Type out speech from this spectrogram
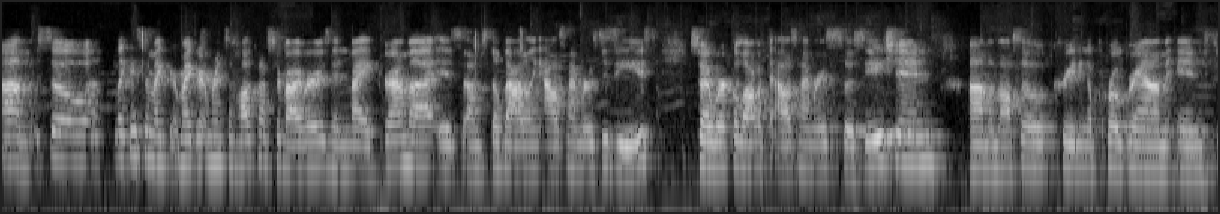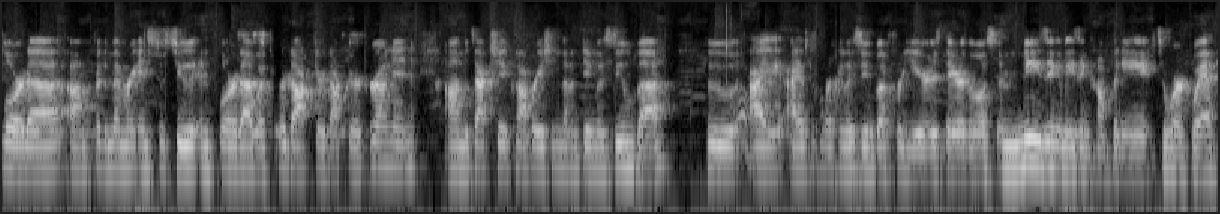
Um, so, like I said, my, my grandparents are Holocaust survivors, and my grandma is um, still battling Alzheimer's disease. So, I work a lot with the Alzheimer's Association. Um, I'm also creating a program in Florida um, for the Memory Institute in Florida with her doctor, Dr. Gronin. Um, it's actually a collaboration that I'm doing with Zumba. Who oh. I, I've been working with Zumba for years. They are the most amazing, amazing company to work with.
